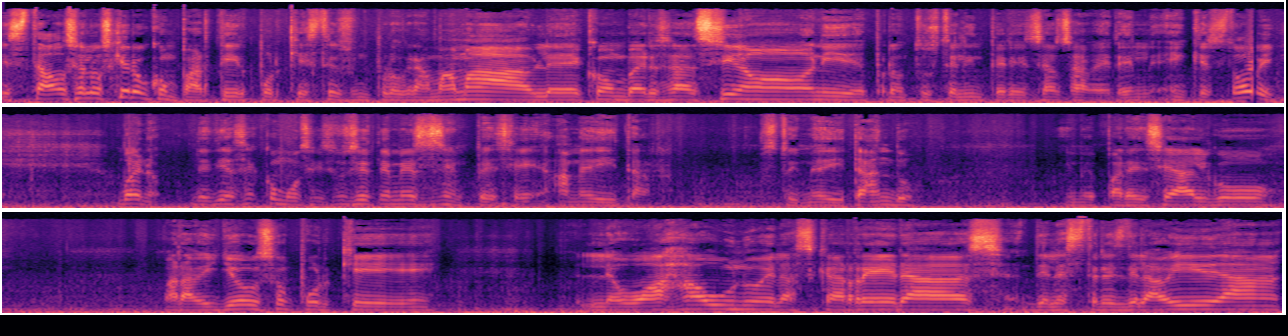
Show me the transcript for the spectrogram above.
estado, se los quiero compartir porque este es un programa amable de conversación y de pronto usted le interesa saber en, en qué estoy. Bueno, desde hace como 6 o 7 meses empecé a meditar. Estoy meditando y me parece algo maravilloso porque le baja uno de las carreras, del estrés de la vida,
